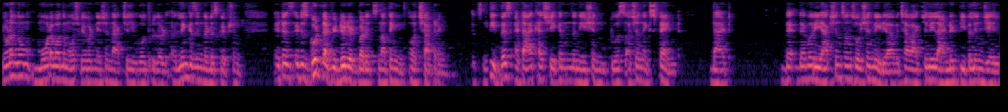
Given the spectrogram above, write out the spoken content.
You want to know more about the most favored nation? Actually, go through the link is in the description. It is it is good that we did it, but it's nothing earth shattering. It's see, this attack has shaken the nation to a, such an extent that there, there were reactions on social media which have actually landed people in jail,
